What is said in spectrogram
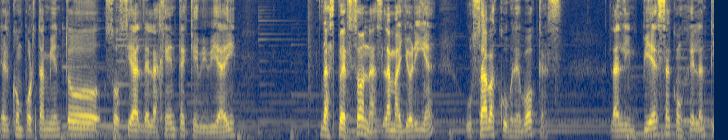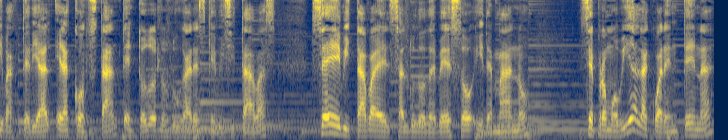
el comportamiento social de la gente que vivía ahí. Las personas, la mayoría, usaba cubrebocas. La limpieza con gel antibacterial era constante en todos los lugares que visitabas. Se evitaba el saludo de beso y de mano. Se promovía la cuarentena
